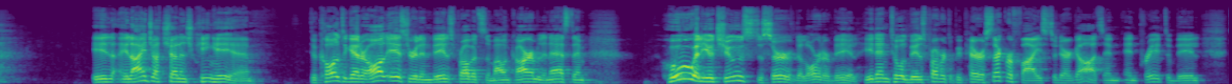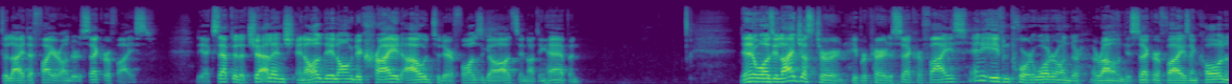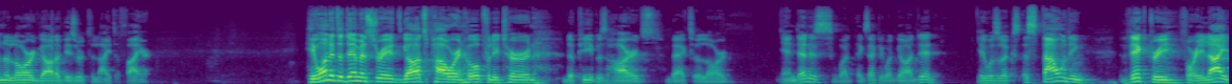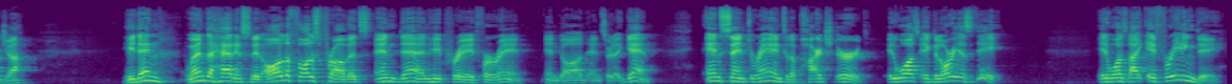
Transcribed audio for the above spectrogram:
Elijah challenged King Ahab to call together all Israel and Baal's prophets to Mount Carmel and ask them, Who will you choose to serve, the Lord or Baal? He then told Baal's prophet to prepare a sacrifice to their gods and, and pray to Baal to light a fire under the sacrifice. They accepted a challenge, and all day long they cried out to their false gods, and nothing happened. Then it was Elijah's turn. He prepared a sacrifice, and he even poured water under around his sacrifice and called on the Lord God of Israel to light a fire. He wanted to demonstrate God's power and hopefully turn the people's hearts back to the Lord. And that is what exactly what God did. It was an astounding victory for Elijah. He then went ahead and slayed all the false prophets, and then he prayed for rain. And God answered again and sent rain to the parched earth. It was a glorious day. It was like a freeing day.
